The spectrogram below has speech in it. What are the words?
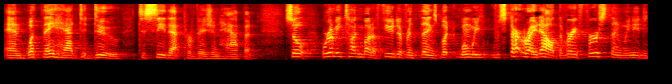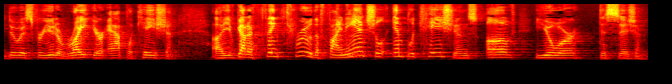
and what they had to do to see that provision happen. So, we're going to be talking about a few different things, but when we start right out, the very first thing we need to do is for you to write your application. Uh, you've got to think through the financial implications of your decision.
